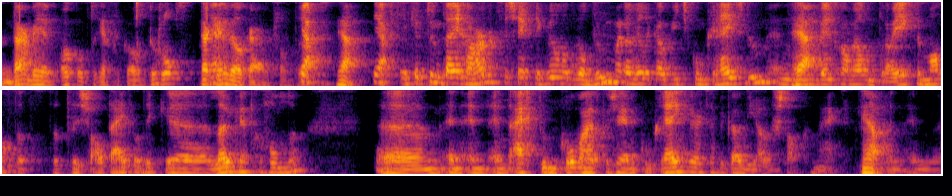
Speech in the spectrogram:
En daar ben je ook op terechtgekomen, toch? Klopt. Daar ja. kennen we elkaar ook van. Ja. ja. Ja, ik heb toen tegen Harbert gezegd, ik wil dat wel doen, maar dan wil ik ook iets concreets doen. En Ja. ik ben gewoon wel een projectenman. Dat, dat is altijd wat ik uh, leuk heb gevonden. Um, en, en, en eigenlijk toen Kromhout Kazerne concreet werd, heb ik ook die overstap gemaakt. Ja. En, en uh,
